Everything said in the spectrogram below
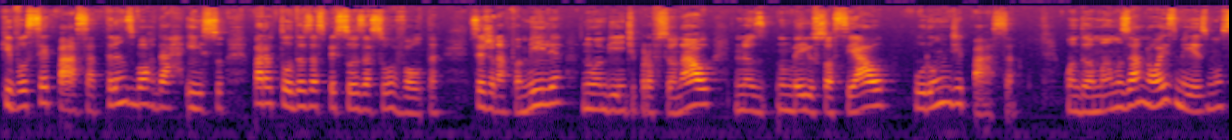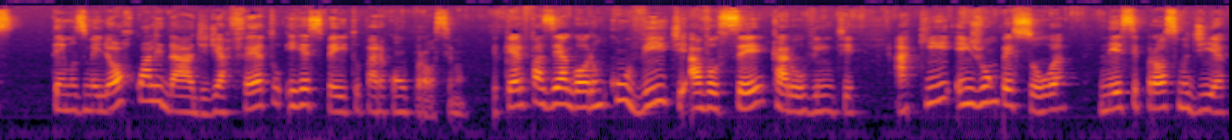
que você passa a transbordar isso para todas as pessoas à sua volta seja na família, no ambiente profissional, no, no meio social, por onde passa. Quando amamos a nós mesmos, temos melhor qualidade de afeto e respeito para com o próximo. Eu quero fazer agora um convite a você, caro ouvinte, aqui em João Pessoa, nesse próximo dia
